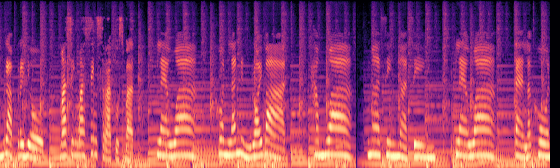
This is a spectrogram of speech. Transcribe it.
ำหรับประโยค masing-masing 100 bat. แปลว่า คนละ 100 บาทคำว่า มาซิงมาซิง แปลว่า แต่ละคน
